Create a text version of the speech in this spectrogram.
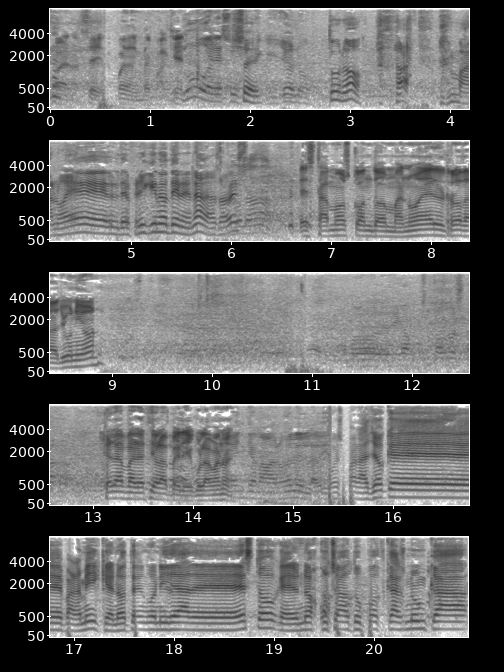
Bueno, sí, pueden ver cualquiera. Tú eres un Sí. friki, yo no. Tú no. Manuel de friki no tiene nada, ¿sabes? Estamos con don Manuel Roda Jr. ¿Qué te ha parecido la película, Manuel? Pues para yo que, para mí, que no tengo ni idea de esto, que no he escuchado tu podcast nunca,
